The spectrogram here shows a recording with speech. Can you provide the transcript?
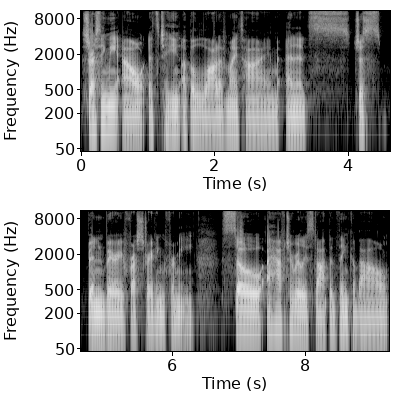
stressing me out. It's taking up a lot of my time and it's just been very frustrating for me. So I have to really stop and think about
